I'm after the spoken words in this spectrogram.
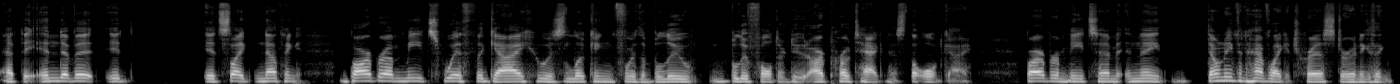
At the end of it, it it's like nothing. Barbara meets with the guy who is looking for the blue blue folder dude, our protagonist, the old guy. Barbara meets him and they don't even have like a tryst or anything.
